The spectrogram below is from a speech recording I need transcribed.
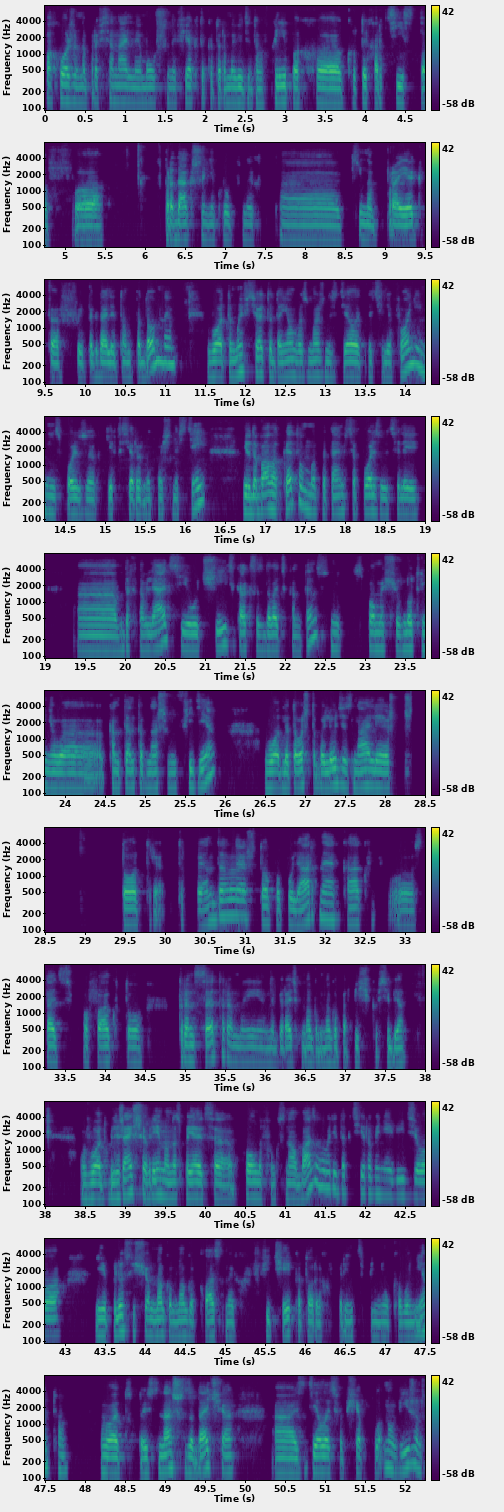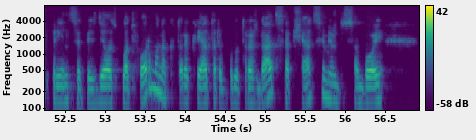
похожи на профессиональные motion эффекты, которые мы видим там в клипах э, крутых артистов, э, в продакшене крупных э, кинопроектов и так далее и тому подобное. Вот, и мы все это даем возможность сделать на телефоне, не используя каких-то серверных мощностей. И вдобавок к этому мы пытаемся пользователей э, вдохновлять и учить, как создавать контент с помощью внутреннего контента в нашем фиде, вот, для того, чтобы люди знали, что трендовое, что популярное, как э, стать по факту трендсеттером и набирать много-много подписчиков себе. Вот, в ближайшее время у нас появится полный функционал базового редактирования видео, и плюс еще много-много классных фичей, которых, в принципе, ни у кого нету. Вот, то есть наша задача а, сделать вообще, ну, vision, в принципе, сделать платформу, на которой креаторы будут рождаться, общаться между собой,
